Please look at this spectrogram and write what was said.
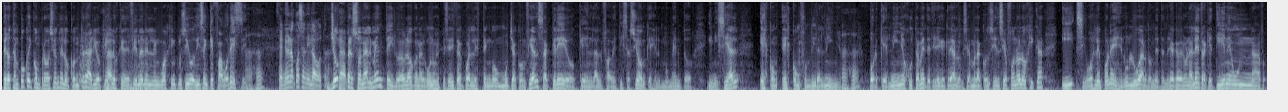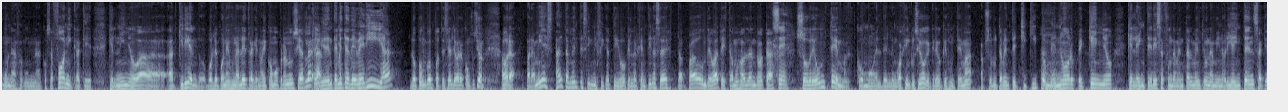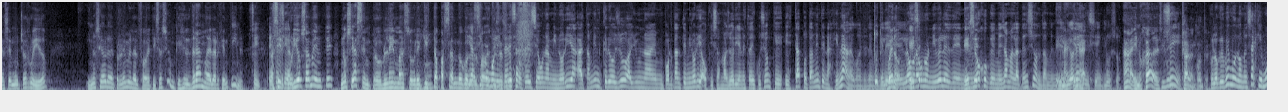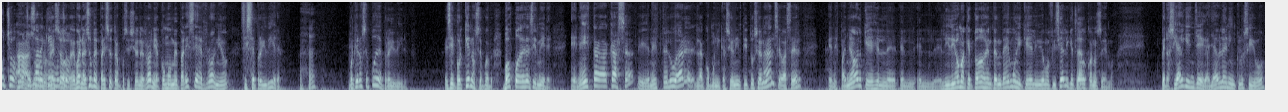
pero tampoco hay comprobación de lo contrario, que Claro. es los que defienden el lenguaje inclusivo, dicen que favorece. O sea, ni una cosa ni la otra. Yo Claro. personalmente, y lo he hablado con algunos especialistas a cuales tengo mucha confianza, creo que en la alfabetización, que es el momento inicial, es, con- es confundir al niño. Ajá. Porque el niño justamente tiene que crear lo que se llama la conciencia fonológica y si vos le ponés en un lugar donde tendría que haber una letra que tiene una, una- una cosa fónica que, que el niño va adquiriendo, vos le pones una letra que no hay cómo pronunciarla, Claro. evidentemente debería lo pongo en potencial llevar a confusión. Ahora, para mí es altamente significativo que en la Argentina se ha destapado un debate, y estamos hablando acá, Sí. sobre un tema como el del lenguaje inclusivo, que creo que es un tema absolutamente chiquito, menor, pequeño, que le interesa fundamentalmente a una minoría intensa que hace mucho ruido, y no se habla del problema de la alfabetización, que es el drama de la Argentina. Sí, eso Así, es cierto. curiosamente, no se hacen problemas sobre qué está pasando con Y la así alfabetización. como le interesa, usted dice a una minoría, ah, también creo yo hay una importante minoría, o quizás mayoría en esta discusión, que está totalmente enajenada con este tema, Tú- que le, bueno, le logra ese- unos niveles de ese- enojo que me llaman la atención también, de Ena- ena- violencia incluso. Ah, enojada, decís vos? Sí. Claro, en contra. Por lo que vemos en los mensajes, mucho, Ah, mucho no, sabe no, qué, eso, mucho... eh, Bueno, eso me parece otra posición errónea. Como me parece erróneo si se prohibiera. Porque no se puede prohibir. Es decir, ¿por qué no se puede? Vos podés decir, mire, en esta casa y en este lugar la comunicación institucional se va a hacer en español, que es el, el- el- el idioma que todos entendemos y que es el idioma oficial y que Claro. todos conocemos. Pero si alguien llega y habla en inclusivo,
